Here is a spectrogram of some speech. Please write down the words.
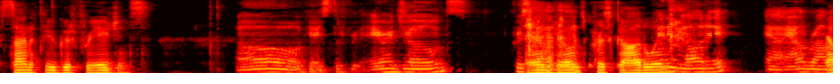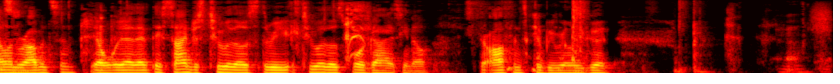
sign a few good free agents. Oh, okay. So the free- Aaron Jones, Chris Aaron Godwin, Jones, Chris Godwin, Kenny Golladay, uh, Allen Robinson. Allen Robinson. Yeah, well, yeah. If they sign just two of those three, two of those four guys, you know, their offense could be really good. Yeah, yeah.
